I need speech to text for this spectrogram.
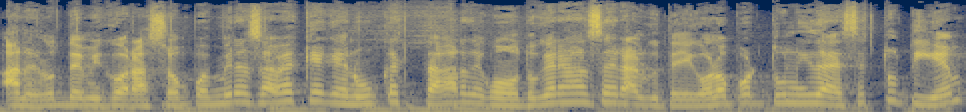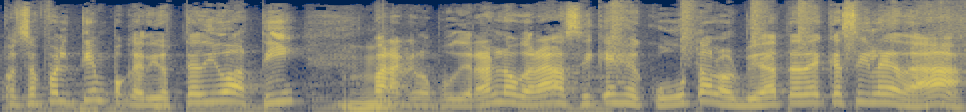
anhelos de mi corazón. Pues mira, ¿sabes qué? Que nunca es tarde. Cuando tú quieres hacer algo y te llegó la oportunidad, ese es tu tiempo, ese fue el tiempo que Dios te dio a ti para que lo pudieras lograr. Así que ejecútalo, olvídate de que si le da.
